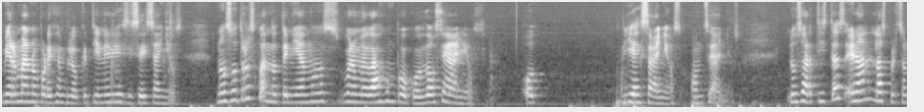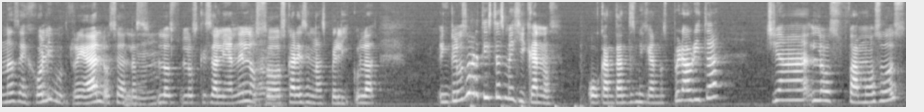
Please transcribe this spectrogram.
mi hermano, por ejemplo, que tiene 16 años. Nosotros cuando teníamos, bueno, me bajo un poco, 12 años o 10 años, 11 años. Los artistas eran las personas de Hollywood real, o sea, los, los que salían en los Claro. Oscars, en las películas, incluso artistas mexicanos o cantantes mexicanos. Pero ahorita ya los famosos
